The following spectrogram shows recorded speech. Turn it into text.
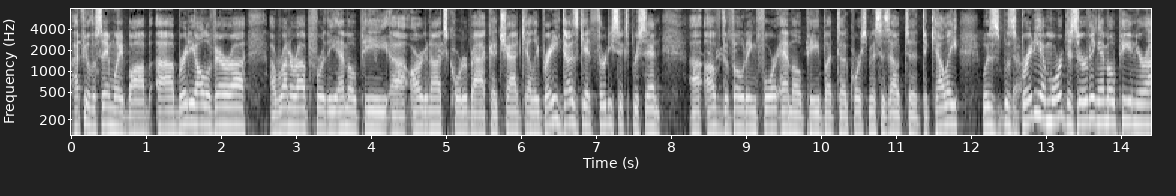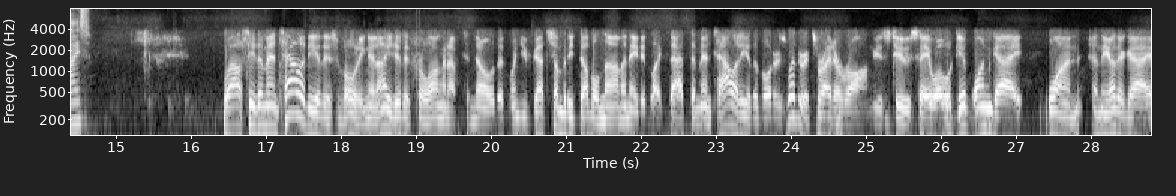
I feel the same way, Bob. Uh, Brady Oliveira, a runner up for the MOP uh, Argonauts quarterback, uh, Chad Kelly. Brady does get 36% uh, of the voting for MOP, but uh, of course misses out to, to Kelly. Was, was yeah. Brady a more deserving MOP in your eyes? Well, see, the mentality of this voting, and I did it for long enough to know that when you've got somebody double nominated like that, the mentality of the voters, whether it's right or wrong, is to say, well, we'll give one guy one and the other guy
